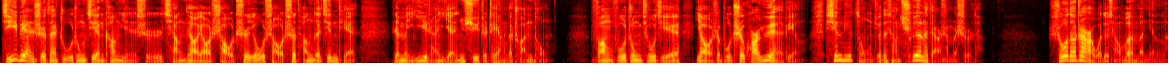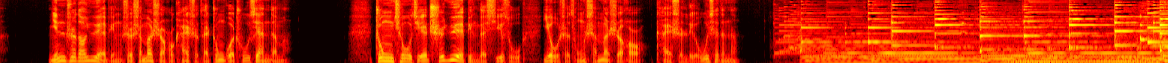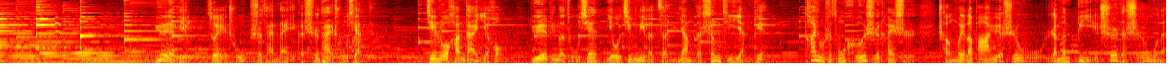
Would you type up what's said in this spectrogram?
即便是在注重健康饮食、强调要少吃油、少吃糖的今天，人们依然延续着这样的传统，仿佛中秋节要是不吃块月饼，心里总觉得像缺了点什么似的。说到这儿，我就想问问您了。您知道月饼是什么时候开始在中国出现的吗？中秋节吃月饼的习俗又是从什么时候开始留下的呢？月饼最初是在哪个时代出现的？进入汉代以后，月饼的祖先又经历了怎样的升级演变？它又是从何时开始成为了八月十五人们必吃的食物呢？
